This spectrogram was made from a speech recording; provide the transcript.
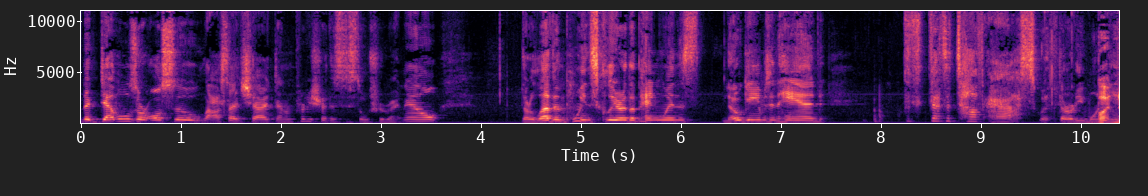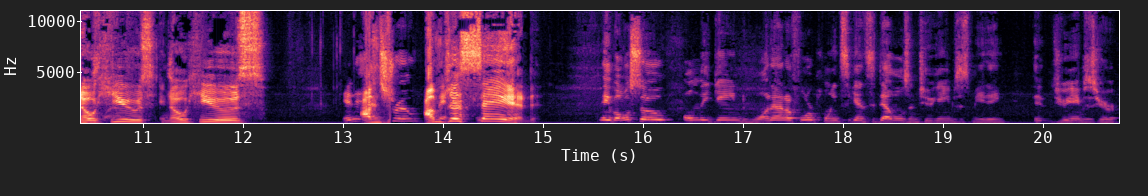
the Devils are also last I checked, and I'm pretty sure this is still true right now. They're 11 points clear of the Penguins. No games in hand. That's, that's a tough ask with 31. But no. Hughes, no Hughes. It, I'm that's true. I'm They just saying. They've also only gained one out of four points against the Devils in two games this meeting, two games this year.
